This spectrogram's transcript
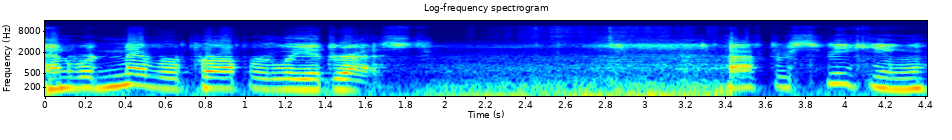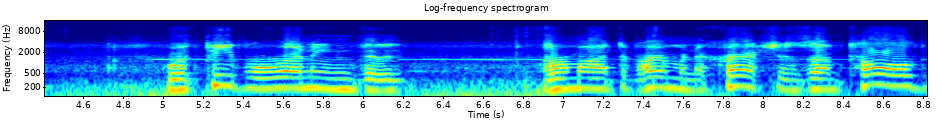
and were never properly addressed. After speaking with people running the Vermont Department of Corrections, I'm told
